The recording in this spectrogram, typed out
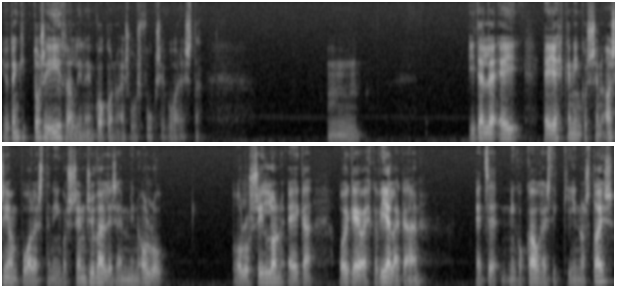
jotenkin tosi irrallinen kokonaisuus fuksivuodesta. Mm, itelle ei, ei ehkä niin sen asian puolesta niin sen syvällisemmin ollut, ollut silloin, eikä oikein ole ehkä vieläkään, että se niin kauheasti kiinnostaisi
